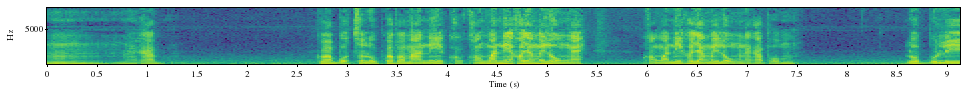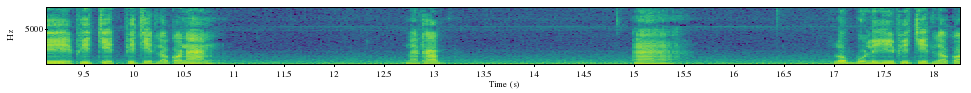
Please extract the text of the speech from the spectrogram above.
อืมนะครับ ก็บทสรุปก็ประมาณนี้ของของวันนี้เขายังไม่ลงไง ของวันนี้เขายังไม่ลงนะครับ ผมลบบุรีพิจิตพิจิตแล้วก็น่านนะครับ อ่าลบบุรีพิจิตแล้วก็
